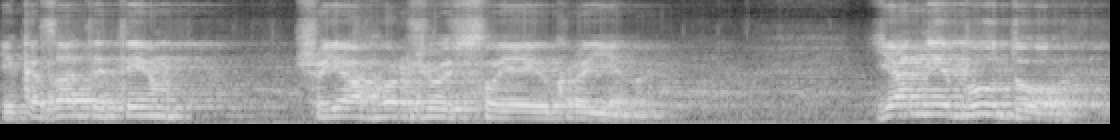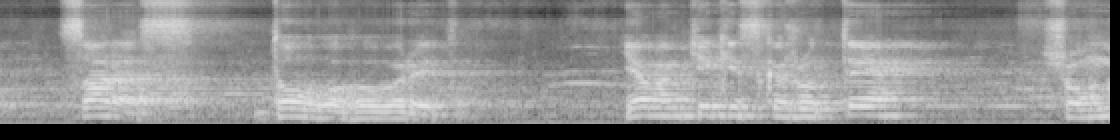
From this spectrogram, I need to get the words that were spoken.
і казати тим, що я горжусь своєю країною. Я не буду зараз довго говорити. Я вам тільки скажу те, що в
